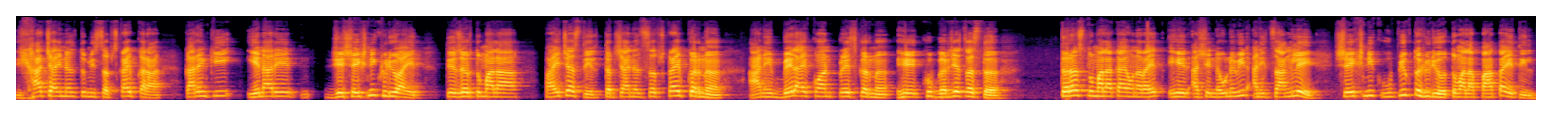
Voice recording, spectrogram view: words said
ह्या चॅनल तुम्ही सबस्क्राईब करा. कारण की येणारे जे शैक्षणिक व्हिडिओ आहेत ते जर तुम्हाला पाहायचे असतील तर चॅनल सबस्क्राईब करणं आणि बेल आयकॉन प्रेस करणं हे खूप गरजेचं असतं. तरच तुम्हाला काय होणार आहेत? हे असे नवनवीन आणि चांगले शैक्षणिक उपयुक्त व्हिडिओ तुम्हाला पाहता येतील.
